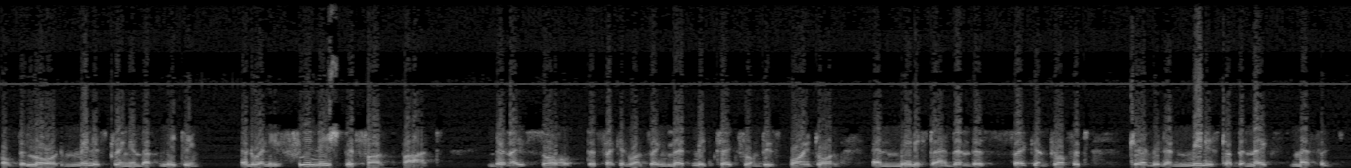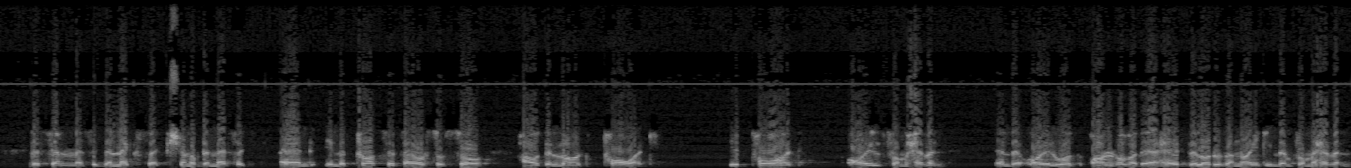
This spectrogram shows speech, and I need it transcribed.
of the Lord ministering in that meeting. And when he finished the first part, then I saw the second one saying, let me take from this point on and minister. And then the second prophet came in and ministered the next message, the same message, the next section of the message. And in the process, I also saw how the Lord poured. He poured oil from heaven, and the oil was all over their heads. The Lord was anointing them from heaven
